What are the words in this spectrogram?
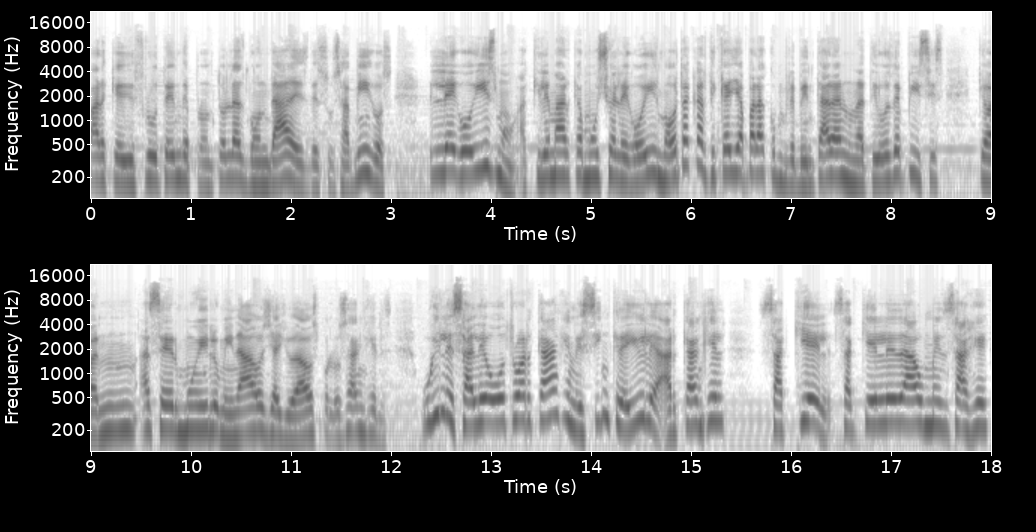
para que disfruten de pronto las bondades de sus amigos. El egoísmo, aquí le marca mucho el egoísmo. Otra cartica ya para complementar a los nativos de Pisces que van a ser muy iluminados y ayudados por los ángeles. Uy, le sale otro arcángel, es increíble, arcángel Saquiel. Saquiel le da un mensaje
